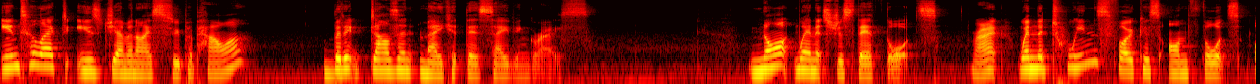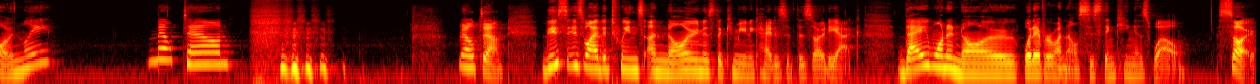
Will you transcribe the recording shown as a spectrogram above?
intellect is Gemini's superpower, but it doesn't make it their saving grace. Not when it's just their thoughts, right? When the twins focus on thoughts only, meltdown. Meltdown. This is why the twins are known as the communicators of the zodiac. They want to know what everyone else is thinking as well. So,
